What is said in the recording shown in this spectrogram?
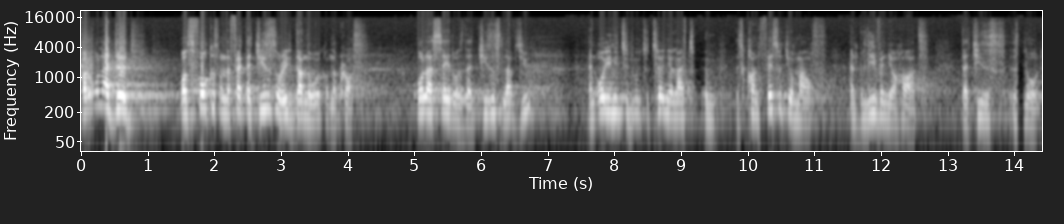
But all I did was focus on the fact that Jesus already done the work on the cross. All I said was that Jesus loves you, and all you need to do to turn your life to Him is confess with your mouth and believe in your heart that Jesus is Lord.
